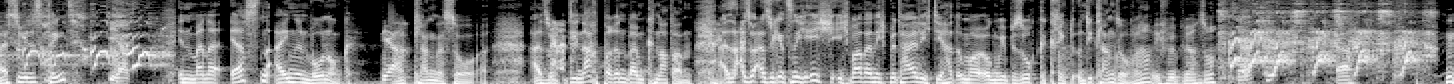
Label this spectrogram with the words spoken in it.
Weißt du, wie das klingt? Ja, In meiner ersten eigenen Wohnung. Ja. klang das so. Also die Nachbarin beim Knattern. Also, also, also jetzt nicht ich, ich war da nicht beteiligt, die hat immer irgendwie Besuch gekriegt und die klang so, oder? Ich will ja, so. Ja. ja.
